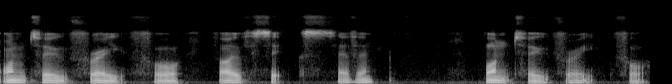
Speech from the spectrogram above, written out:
One, two, three, four, five, six, seven. One, two, three, four.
